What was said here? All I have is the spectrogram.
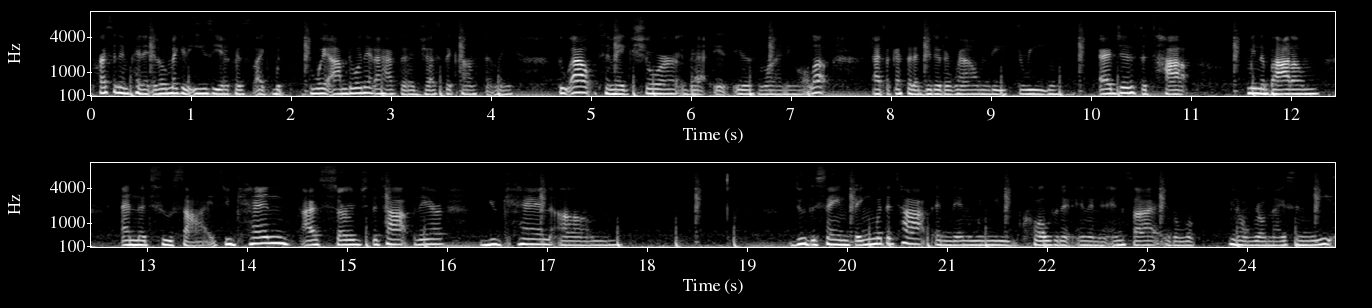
press it and pin it. It'll make it easier because like with the way I'm doing it, I have to adjust it constantly throughout to make sure that it is lining all up like I said, I did it around the three edges, the top, I mean the bottom and the two sides. You can, I serged the top there. You can um, do the same thing with the top and then when you close it in, on the inside, it'll look, you know, real nice and neat.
